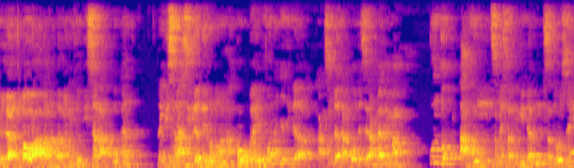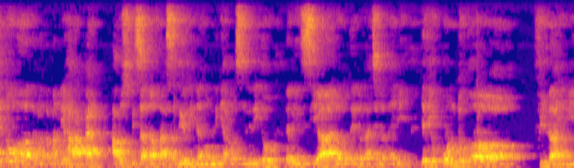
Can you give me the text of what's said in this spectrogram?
bilang bahwa teman-teman itu bisa lakukan registrasi dari rumah atau by phone aja tidak langsung datang ke Serang dan memang untuk tahun semester ini dan seterusnya itu eh, teman-teman diharapkan harus bisa daftar sendiri dan memiliki akun sendiri itu dari sia.ut.ac.id. Jadi untuk eh, villa ini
